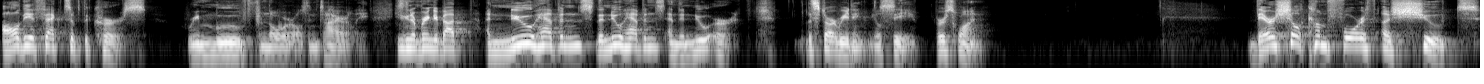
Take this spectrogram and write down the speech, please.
all the effects of the curse removed from the world entirely. He's going to bring about a new heavens, the new heavens and the new earth. Let's start reading. You'll see. Verse 1. There shall come forth a shoot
